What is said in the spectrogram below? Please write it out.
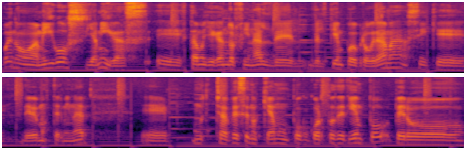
Bueno amigos y amigas, estamos llegando al final del, tiempo de programa, así que debemos terminar. muchas veces nos quedamos un poco cortos de tiempo, pero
